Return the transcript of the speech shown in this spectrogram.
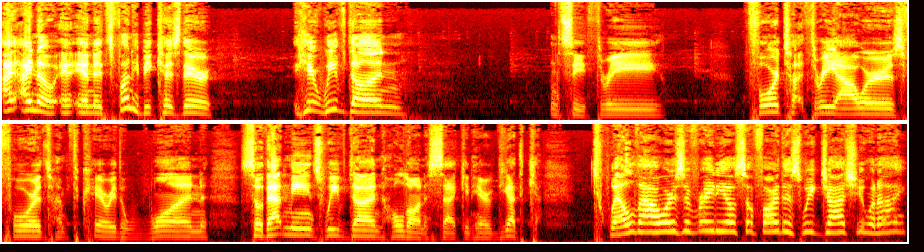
I, I know, and, and it's funny because they're here. We've done, let's see, three, four, three hours, four times to carry the one. So that means we've done. Hold on a second here. You got the ca- twelve hours of radio so far this week, Josh. You and I.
